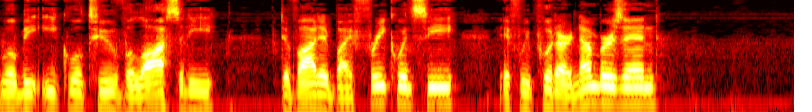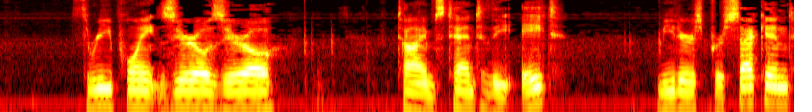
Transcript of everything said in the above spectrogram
will be equal to velocity divided by frequency. If we put our numbers in, 3.00 times 10 to the 8 meters per second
